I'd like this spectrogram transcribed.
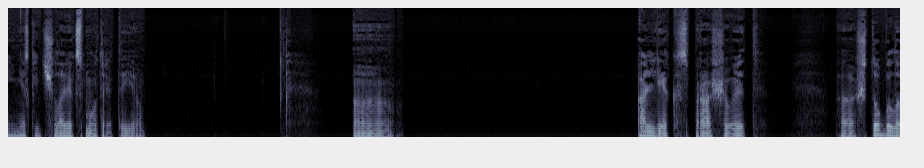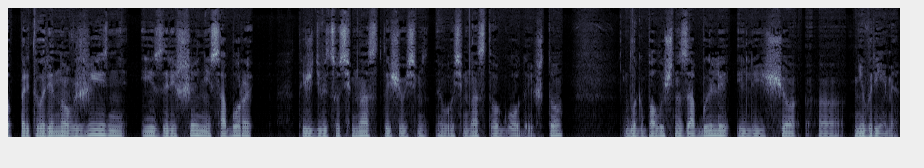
И несколько человек смотрят ее. А, Олег спрашивает, Э, что было притворено в жизнь из решений собора 1917-1918 года, и что благополучно забыли или еще э, не время.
